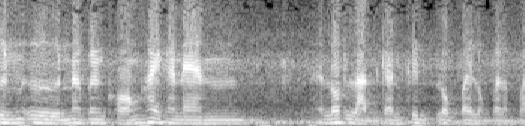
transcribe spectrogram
อื่นๆนะเป็นของให้คะแนนลดหลั่นกันขึ้นลงไปลงไปลงไป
